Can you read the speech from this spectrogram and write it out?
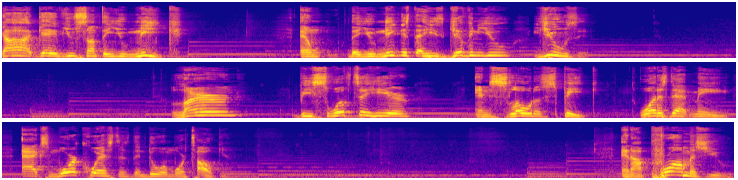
God gave you something unique. And the uniqueness that He's given you, use it. Learn, be swift to hear, and slow to speak. What does that mean? Ask more questions than doing more talking. And I promise you,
